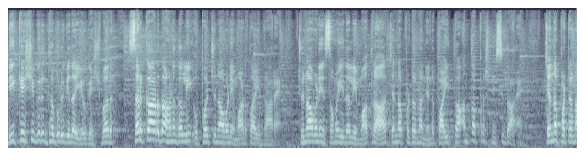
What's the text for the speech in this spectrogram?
ಡಿಕೆಶಿ ವಿರುದ್ಧ ಗುಡುಗಿದ ಯೋಗೇಶ್ವರ್ ಸರ್ಕಾರದ ಹಣದಲ್ಲಿ ಉಪಚುನಾವಣೆ ಮಾಡ್ತಾ ಇದ್ದಾರೆ. ಚುನಾವಣೆ ಸಮಯದಲ್ಲಿ ಮಾತ್ರ ಚನ್ನಪಟ್ಟಣ ನೆನಪಾಯಿತಾ ಅಂತ ಪ್ರಶ್ನಿಸಿದ್ದಾರೆ. ಚನ್ನಪಟ್ಟಣ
